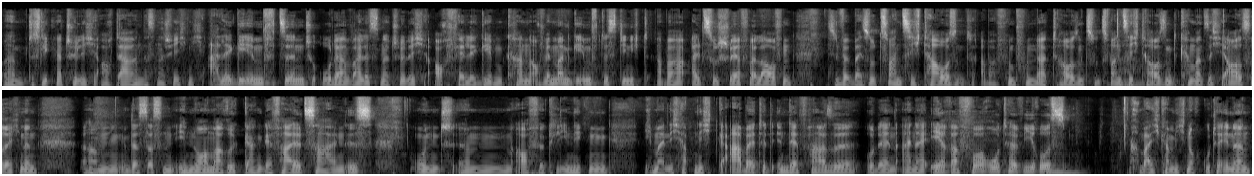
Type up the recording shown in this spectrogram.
ähm, das liegt natürlich auch daran, dass natürlich nicht alle geimpft sind oder weil es natürlich auch Fälle geben kann, auch wenn man geimpft ist, die nicht aber allzu schwer verlaufen, sind wir bei so 20.000. Aber 500.000 zu 20.000 kann man sich ja ausrechnen, ähm, dass das ein enormer Rückgang der Fallzahlen ist und ähm, auch für Kliniken. Ich meine, ich habe nicht gearbeitet in der Phase oder in einer Ära vor Rotavirus. Mhm. Aber ich kann mich noch gut erinnern,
